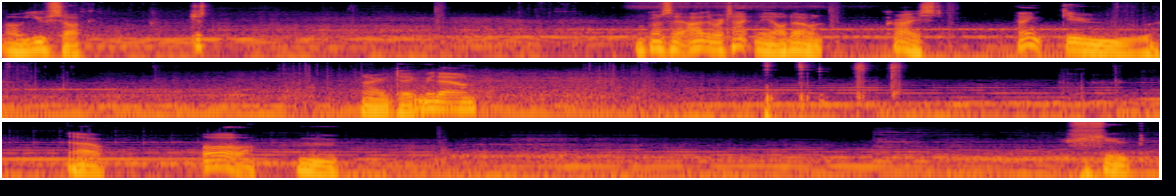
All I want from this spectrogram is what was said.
Oh, you suck. Just... I'm gonna say either attack me or don't. Christ. Thank you. Alright, take me down. Oh. Oh. Hmm. Shoot.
